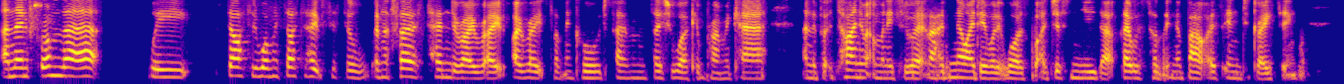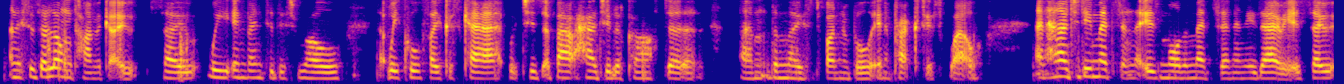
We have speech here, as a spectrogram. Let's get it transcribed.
And then from there, we started when we started Hope Citadel. In the first tender I wrote, I wrote something called um, social work in primary care, and I put a tiny amount of money to it. And I had no idea what it was, but I just knew that there was something about us integrating. And this is a long time ago. So we invented this role that we call focus care, which is about how do you look after um, the most vulnerable in a practice well. And how do you do medicine that is more than medicine in these areas? So,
